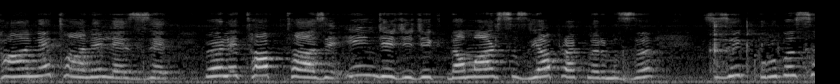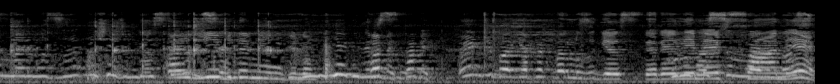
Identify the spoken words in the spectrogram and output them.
tane tane lezzet. Böyle taptaze, incecik, damarsız yapraklarımızı size kuru basımlarımızı Ruşacığım gösterir misin? yiyebilir miyim gülüm? Yiyebilirsin. Tabii tabii. Önce bu yapraklarımızı gösterelim. Basımlarımız, Efsane.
